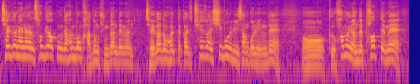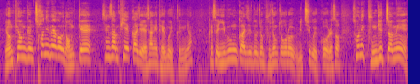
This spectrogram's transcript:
최근에는 석유화학 공장 한 번 가동 중단되면 재가동할 때까지 최소한 15일 이상 걸리는데 어, 그 화물 연대 파업 때문에 연평균 1,200억 넘게 생산 피해까지 예상이 되고 있거든요. 그래서 이 부분까지도 좀 부정적으로 미치고 있고 그래서 손익 분기점이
